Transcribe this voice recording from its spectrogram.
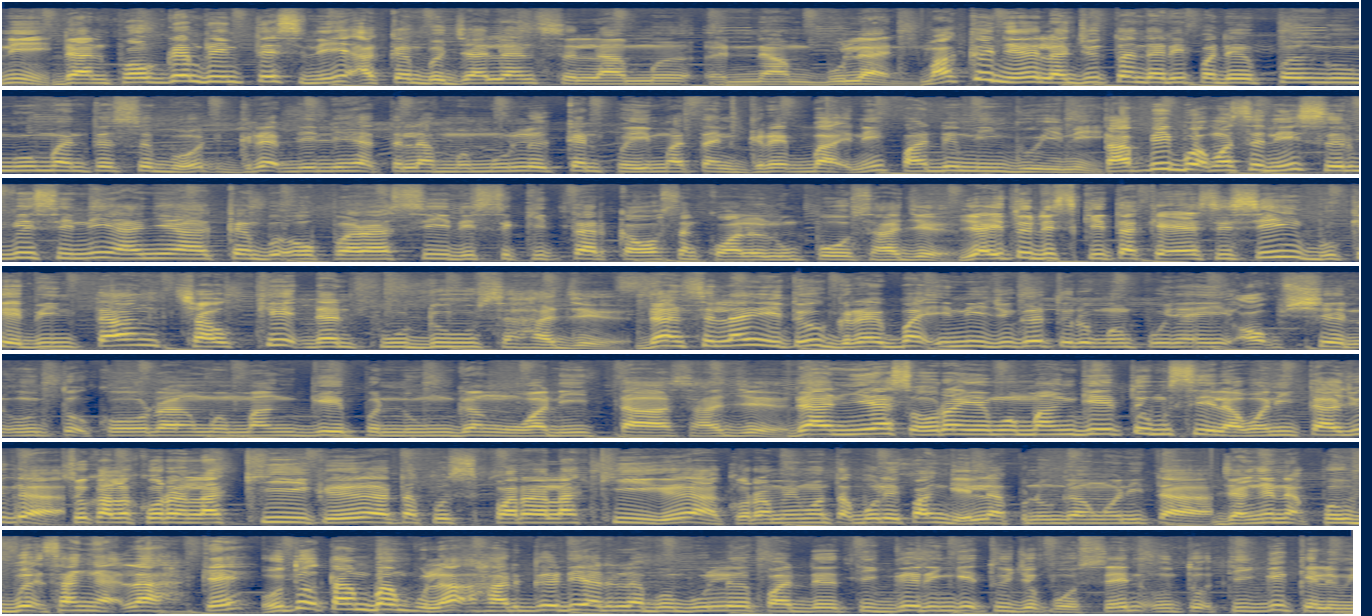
ni. Dan program rintis ni akan berjalan selama 6 bulan. Makanya lanjutan daripada pengumuman tersebut, Grab dilihat telah memulakan perkhidmatan Grab Bike ni pada minggu ini. Tapi buat masa ni, servis ini hanya akan beroperasi di sekitar kawasan Kuala Lumpur sahaja. Iaitu di sekitar KLCC, Bukit Bintang, Chowkit dan Pudu sahaja. Dan selain itu, Grab Bike ini juga turut mempunyai option untuk korang memanggil penunggang wanita saja. Dan yes, orang yang memanggil tu mestilah wanita juga. So kalau korang laki ke ataupun separa laki ke, ah, korang memang tak boleh panggil lah penunggang wanita. Jangan nak pervert sangat lah, okay? Untuk tambang pula, harga dia adalah bermula pada RM3.70 untuk 3 km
